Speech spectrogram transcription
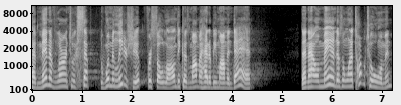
have men have learned to accept the women leadership for so long because mama had to be mom and dad that now a man doesn't want to talk to a woman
